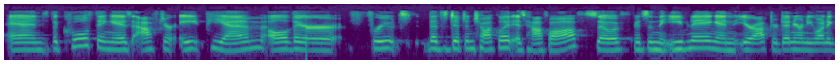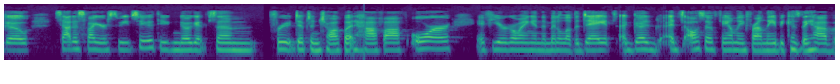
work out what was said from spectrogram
And the cool thing is after 8 p.m., all their fruit that's dipped in chocolate is half off. So if it's in the evening and you're after dinner and you want to go satisfy your sweet tooth, you can go get some fruit dipped in chocolate half off. Or if you're going in the middle of the day, it's a good, it's also family friendly because they have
